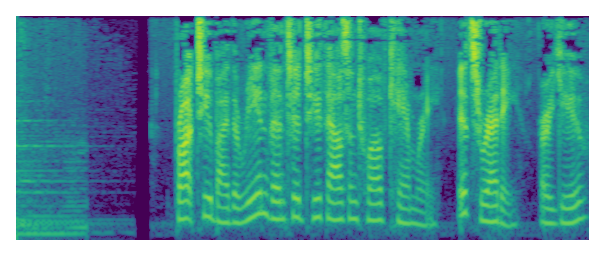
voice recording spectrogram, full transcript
Brought to you by the reinvented 2012 Camry. It's ready. Are you?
